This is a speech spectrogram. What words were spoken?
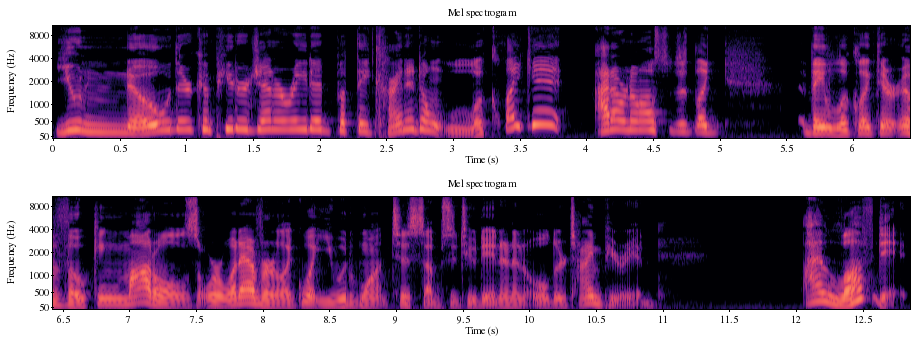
you know they're computer generated, but they kind of don't look like it. I don't know to just like they look like they're evoking models or whatever, like what you would want to substitute in in an older time period. I loved it.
